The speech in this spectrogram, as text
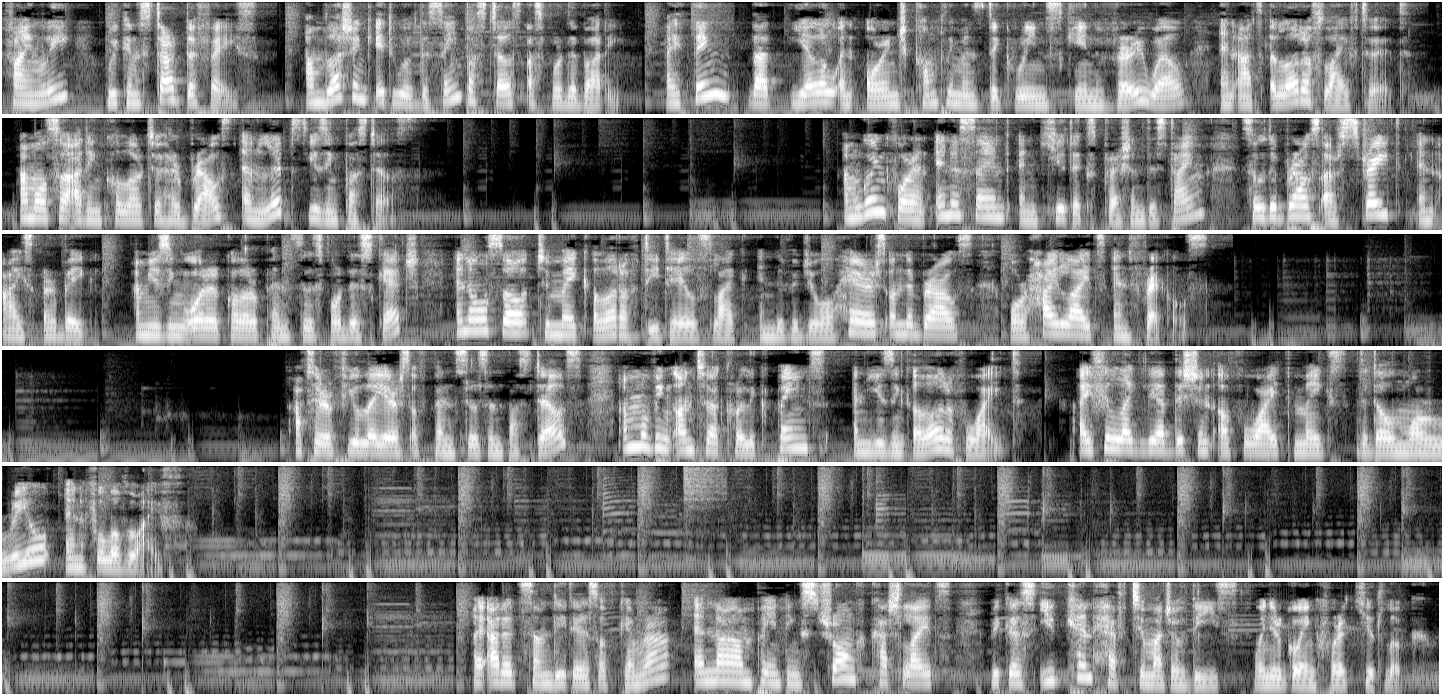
Finally, we can start the face. I'm blushing it with the same pastels as for the body. I think that yellow and orange complements the green skin very well and adds a lot of life to it. I'm also adding color to her brows and lips using pastels. I'm going for an innocent and cute expression this time, so the brows are straight and eyes are big. I'm using watercolor pencils for the sketch and also to make a lot of details like individual hairs on the brows or highlights and freckles. After a few layers of pencils and pastels, I'm moving on to acrylic paints and using a lot of white. I feel like the addition of white makes the doll more real and full of life. I added some details of camera and now I'm painting strong catch lights because you can't have too much of these when you're going for a cute look.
